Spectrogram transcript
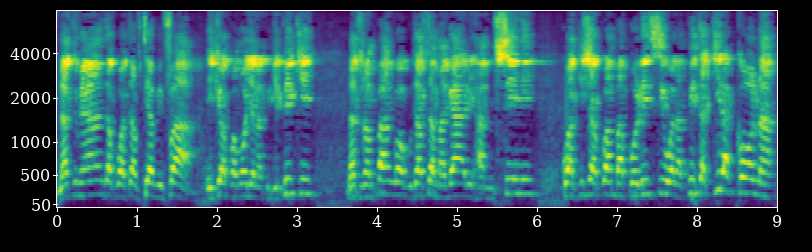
na tumeanza kuwatafutia vifaa ikiwa pamoja na pikipiki, na tuna mpango wa kutafuta magari hamsini kuhakikisha kwamba polisi wanapita kila kona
